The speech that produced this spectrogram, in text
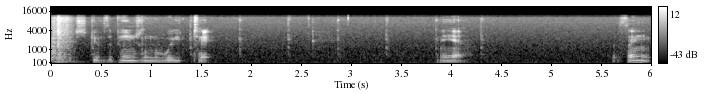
just give the pendulum a wee tap. Now, the thing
